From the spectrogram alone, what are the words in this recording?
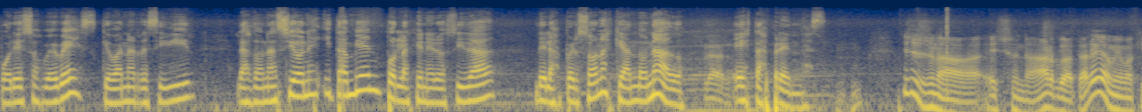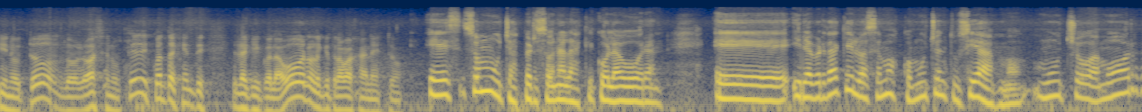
por esos bebés que van a recibir las donaciones y también por la generosidad de las personas que han donado Claro. estas prendas. Eso es una, es una ardua tarea, me imagino. ¿Todo lo, lo hacen ustedes? ¿Cuánta gente es la que colabora, la que trabaja en esto? Es- son muchas personas las que colaboran Eh, y la verdad que lo hacemos con mucho entusiasmo, mucho amor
